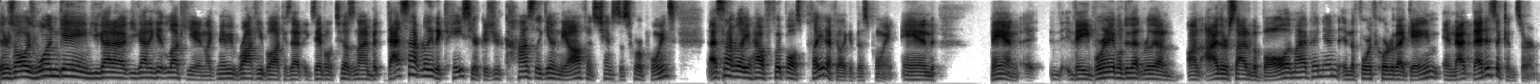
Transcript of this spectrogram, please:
there's always one game you gotta you gotta get lucky in like maybe rocky block is that example of 2009 but that's not really the case here because you're constantly giving the offense chances to score points that's not really how football's played i feel like at this point and man, eh, they weren't able to do that really on on either side of the ball, in my opinion, in the fourth quarter of that game, and that that is a concern.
